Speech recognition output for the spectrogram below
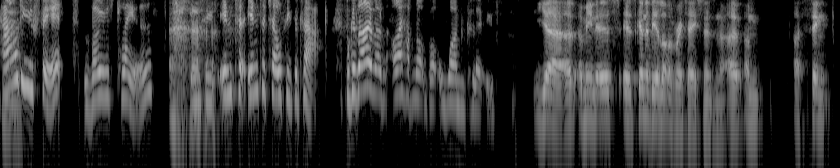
How mm. do you fit those players into into into Chelsea's attack? because I haven't, I have not got one clue. Yeah, I mean, it's it's going to be a lot of rotation, isn't it? I, I'm, I think,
